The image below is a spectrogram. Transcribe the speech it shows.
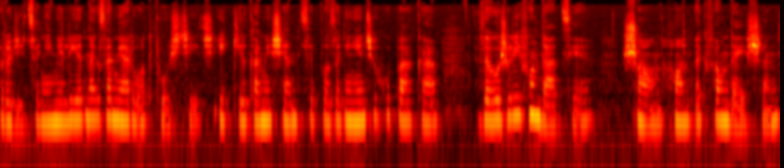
Rodzice nie mieli jednak zamiaru odpuścić i kilka miesięcy po zaginięciu chłopaka założyli fundację Sean Hornbeck Foundation,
